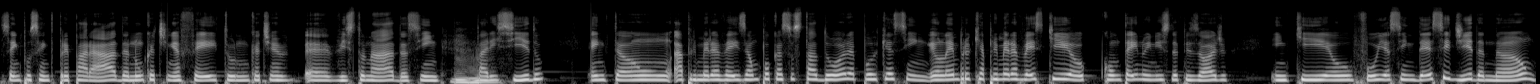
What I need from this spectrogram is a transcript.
100% preparada, nunca tinha feito, nunca tinha é, visto nada, assim, Uhum. parecido. Então, a primeira vez é um pouco assustadora, porque assim, eu lembro que a primeira vez que eu contei no início do episódio, em que eu fui assim, decidida, não,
